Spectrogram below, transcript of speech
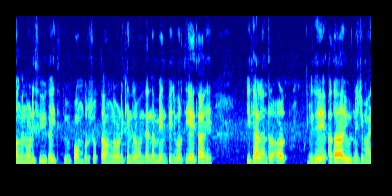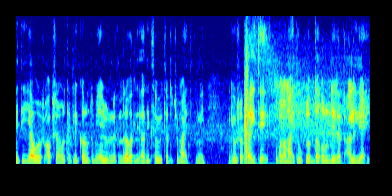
अंगणवाडी सेविका इथे तुम्ही फॉर्म भरू शकता अंगणवाडी केंद्रामध्ये म्हणजे त्यांना मेन पेजवरती यायचं आहे. इथे आल्यानंतर अ इथे आता योजनेची माहिती या ऑप्शनवरती क्लिक करून तुम्ही या योजनेसंदर्भातली अधिक सविस्तरची माहिती तुम्ही घेऊ शकता. इथे तुम्हाला माहिती उपलब्ध करून देण्यात आलेली आहे.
